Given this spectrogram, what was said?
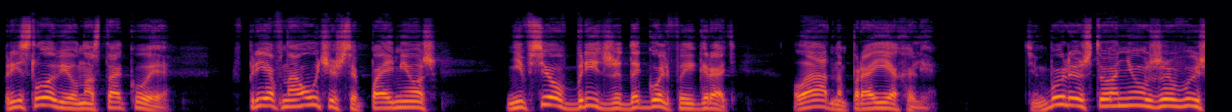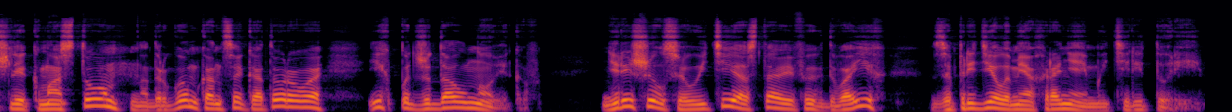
Присловие у нас такое. Впрев научишься, поймешь. Не все в бридже до гольфа играть. Ладно, проехали». Тем более, что они уже вышли к мосту, на другом конце которого их поджидал Новиков. Не решился уйти, оставив их двоих за пределами охраняемой территории.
